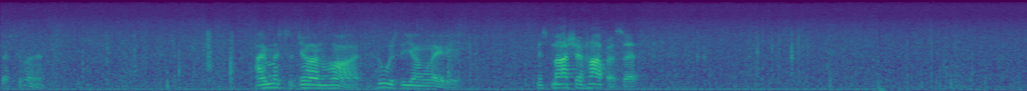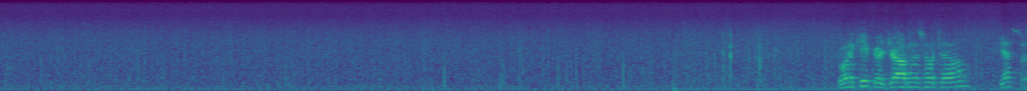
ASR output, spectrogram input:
Just a minute. I'm Mr. John Hart. Who is the young lady? Miss Marcia Harper, sir. Want to keep your job in this hotel? Yes, sir.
